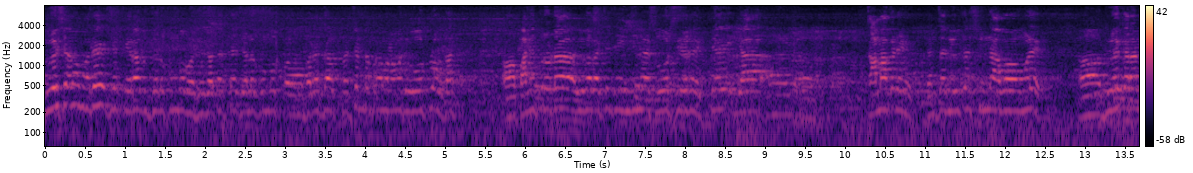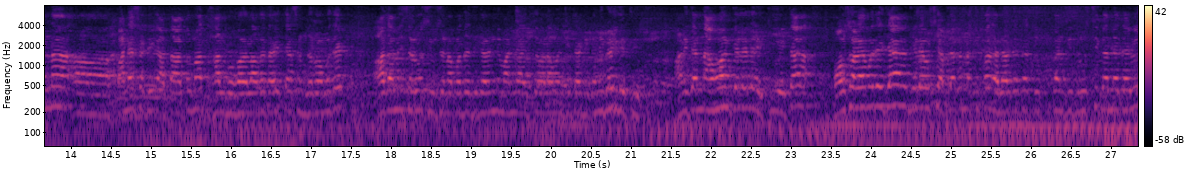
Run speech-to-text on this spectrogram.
धुळे शहरामध्ये जे तेरा जलकुंभ भरले जातात त्या जलकुंभ बऱ्याचदा प्रचंड प्रमाणामध्ये ओव्हरफ्लो होतात. पाणीपुरवठा विभागाचे जे इंजिनियर्स ओव्हरसिअर आहेत ते या कामाकडे त्यांचा नियोजन शून्य अभावामुळे धुळेकरांना पाण्यासाठी आता अतोनात हाल भोगावे लागत आहे त्या संदर्भामध्ये आज आम्ही सर्व शिवसेना पदाधिकाऱ्यांनी मान्य आयुक्त मॅडमांची त्या ठिकाणी भेट घेतली. आणि त्यांना आवाहन केलेलं आहे की येत्या पावसाळ्यामध्ये ज्या गेल्या वर्षी आपल्याकडनं चुका झाल्या होत्या त्या चुकांची दुरुस्ती करण्यात यावी.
